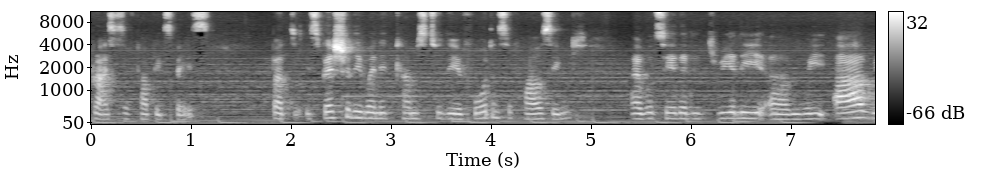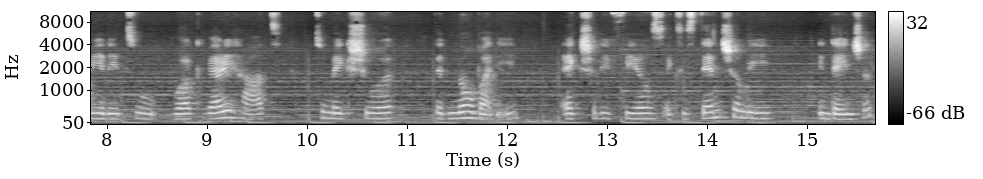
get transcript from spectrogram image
crisis of public space. But especially when it comes to the affordance of housing, I would say that it really, um, we are really to work very hard to make sure that nobody actually feels existentially endangered,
